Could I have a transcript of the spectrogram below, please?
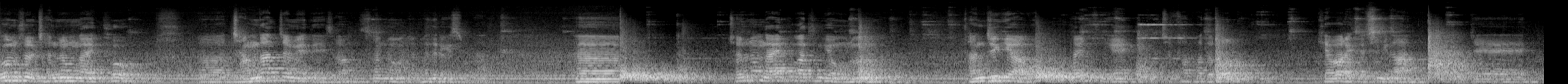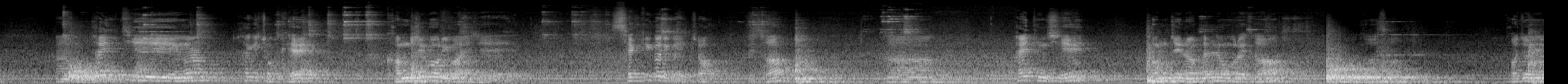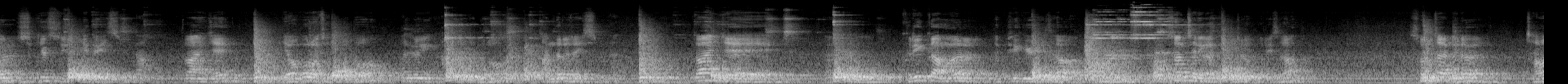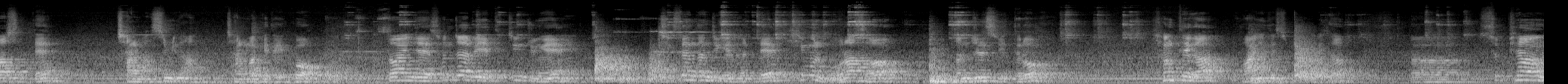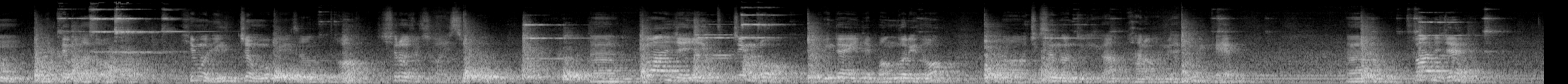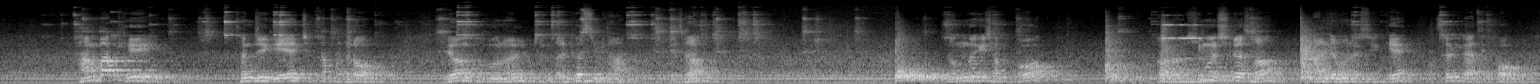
수검술 전용 나이프 어, 장단점에 대해서 설명을 좀 해드리겠습니다. 어, 전용 나이프 같은 경우는 던지기하고 파이팅에 적합하도록 개발이 됐습니다. 이제 어, 파이팅을 하기 좋게 검지거리와 이제 새끼거리가 있죠. 그래서 어, 파이팅 시 검지를 활용을 해서 고정을 시킬 수 있게 되어 있습니다. 또한 이제 역으로 접어도 활용이 가능하도록 만들어져 있습니다. 또한 이제 어, 그립감을 높이기 위해서 곡선 처리가 되죠. 그래서 손잡이를 잡았을 때 잘 맞습니다. 잘 맞게 되어 있고 또한 이제 손잡이의 특징 중에 직선 던지기를 할 때 힘을 몰아서 던질 수 있도록 형태가 보완이 됐습니다. 그래서 어, 수평 때보다도 힘을 1.5배 이상 더 실어줄 수가 있습니다. 어, 또한 이제 이 특징으로 굉장히 이제 먼 거리도 어, 직선 던지기가 가능합니다. 힘있게. 어, 또한 이제 반바퀴 던지기에 적합하도록 면 부분을 좀 넓혔습니다. 그래서 넉넉히 잡고 어, 힘을 실어서 날려보낼 수 있게 설계가 됐고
